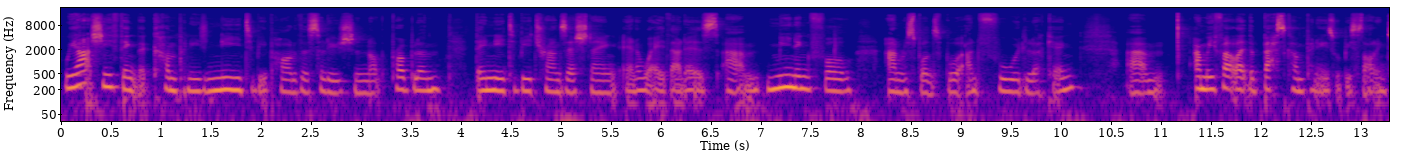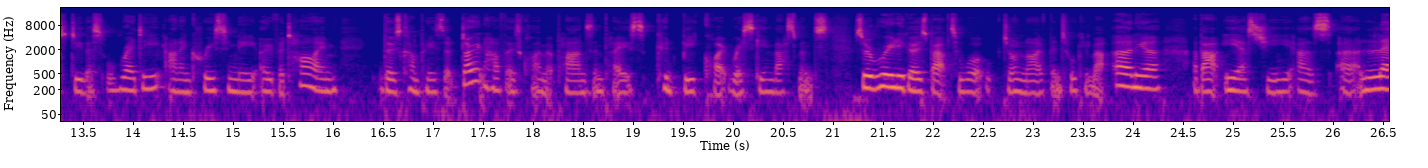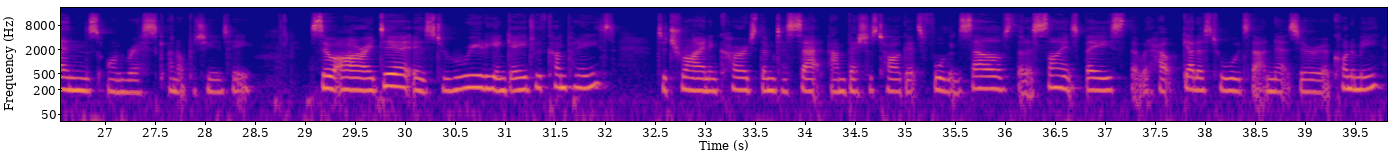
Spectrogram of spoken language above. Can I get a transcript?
We actually think that companies need to be part of the solution, not the problem. They need to be transitioning in a way that is um, meaningful and responsible and forward looking. Um, and we felt like the best companies would be starting to do this already and increasingly over time those companies that don't have those climate plans in place could be quite risky investments. So it really goes back to what John and I have been talking about earlier about ESG as a lens on risk and opportunity. So our idea is to really engage with companies to try and encourage them to set ambitious targets for themselves that are science based, that would help get us towards that net zero economy,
